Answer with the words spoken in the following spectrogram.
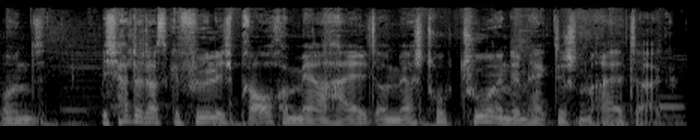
Und ich hatte das Gefühl, ich brauche mehr Halt und mehr Struktur in dem hektischen Alltag.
